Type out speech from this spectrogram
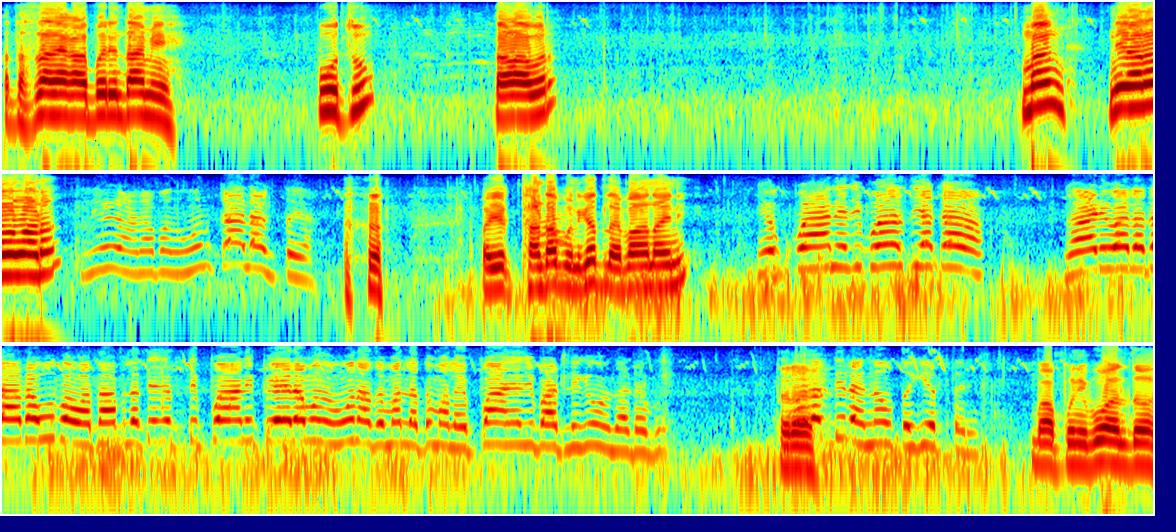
आता संध्याकाळपर्यंत आम्ही पोचू तळावर. मग निघाला ना वाडा? निघाला पण ऊन काय लागतं एक थांडा पण घेतलाय बाणायनी एक पाण्याची बस एका गाडीवाला दादा उभा होता. आपला त्याच्यात ते पाणी प्यायला म्हणून उन्हाचं म्हणलं तुम्हाला हे पाण्याची बाटली घेऊन जा डबे तर मला दिलाय नव्हतं घेत तरी. बापूनी बोलाल तर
